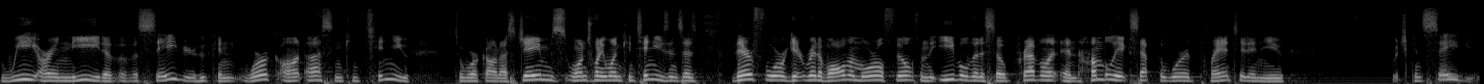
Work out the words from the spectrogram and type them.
So we are in need of, of a Savior who can work on us and continue to work on us. James 121 continues and says, "Therefore get rid of all the moral filth and the evil that is so prevalent and humbly accept the word planted in you which can save you."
